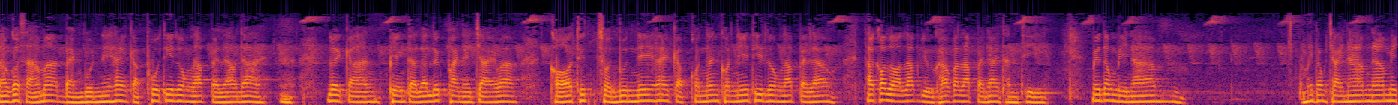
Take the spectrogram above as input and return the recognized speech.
เราก็สามารถแบ่งบุญนี้ให้กับผู้ที่ล่วงลับไปแล้วได้ ด้วยการเพียงแต่ระลึกภายในใจว่า ขอทิศส่วนบุญนี้ให้กับคนนั้นคนนี้ที่ล่วงลับไปแล้ว ถ้าเขารอรับอยู่เขาก็รับไปได้ทันที ไม่ต้องมีน้ำไม่ต้องใช้น้ำน้ำไม่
